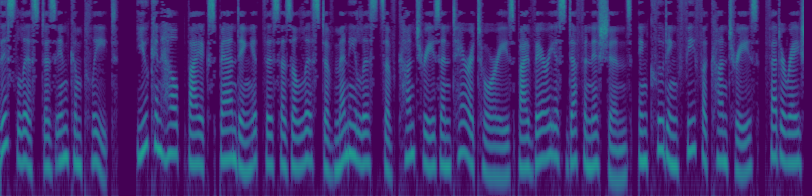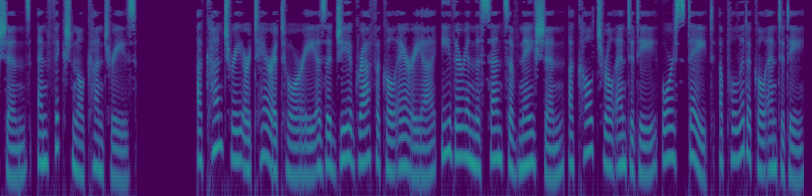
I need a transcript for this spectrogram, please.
This list is incomplete. You can help by expanding it. This is a list of many lists of countries and territories by various definitions, including FIFA countries, federations, and fictional countries. A country or territory is a geographical area, either in the sense of nation a cultural entity or state a political entity.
